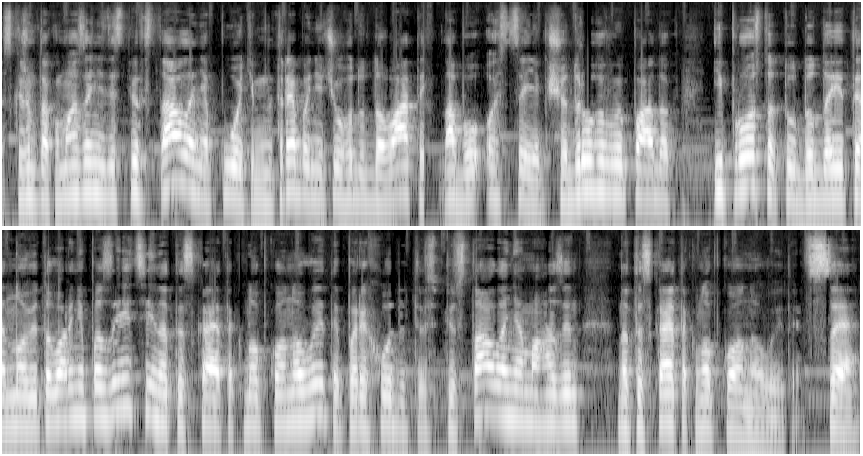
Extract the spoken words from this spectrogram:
скажімо так, у магазині для співставлення потім не треба нічого додавати. Або ось це, якщо другий випадок, і просто тут додаєте нові товарні позиції, натискаєте кнопку оновити, переходите в співставлення магазин, натискаєте кнопку оновити. Все.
